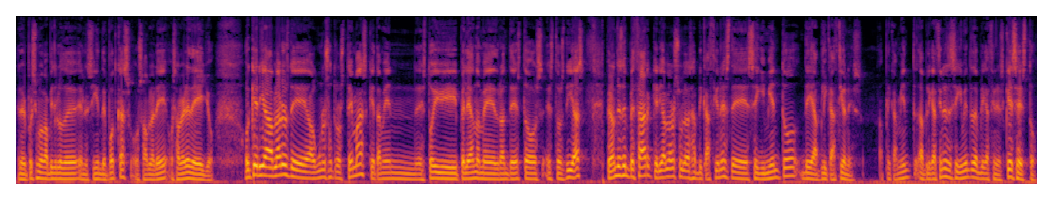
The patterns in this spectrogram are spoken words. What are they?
en el próximo capítulo, de, en el siguiente podcast os hablaré, os hablaré de ello. Hoy quería hablaros de algunos otros temas que también estoy peleándome durante estos, estos días, pero antes de empezar quería hablar sobre las aplicaciones de seguimiento de aplicaciones. aplicaciones de seguimiento de aplicaciones. ¿Qué es esto?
